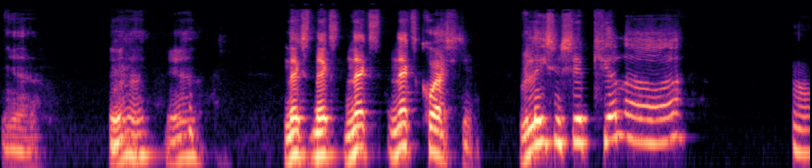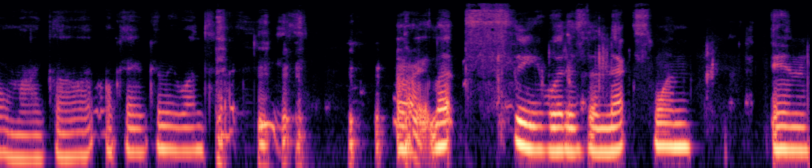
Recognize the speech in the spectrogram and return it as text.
Yeah. Yeah. Yeah. next, next, next, next question. Relationship killer. Oh my God. Okay, give me one sec. All right, let's see what is the next one. And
